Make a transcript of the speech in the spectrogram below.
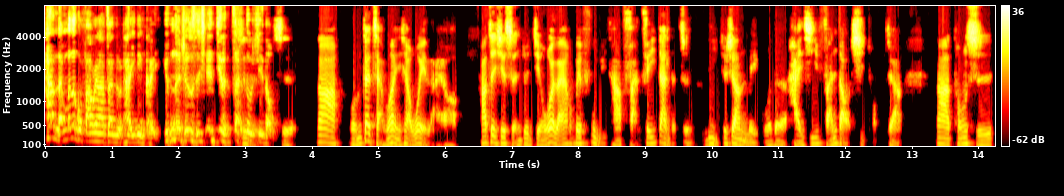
它能不能够发挥它战斗，它一定可以，因为那就是先进的战斗系统。是。那我们再展望一下未来哦，它这些神盾舰未来会被赋予它反飞弹的这能力，就像美国的海基反导系统这样。那同时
